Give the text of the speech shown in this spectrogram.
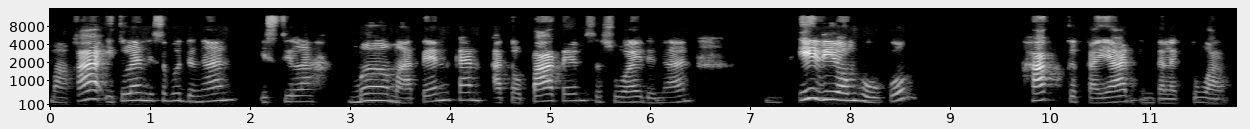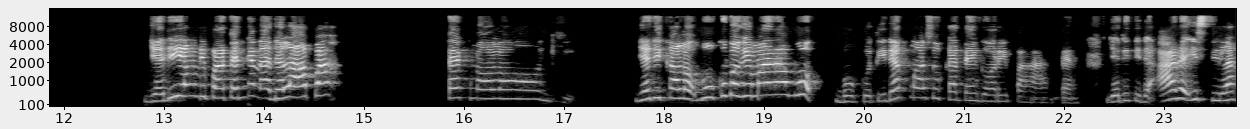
Maka itulah yang disebut dengan istilah mematenkan atau paten sesuai dengan idiom hukum hak kekayaan intelektual. Jadi yang dipatenkan adalah apa? Teknologi. Jadi kalau buku bagaimana Bu? Buku tidak masuk kategori paten. Jadi tidak ada istilah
